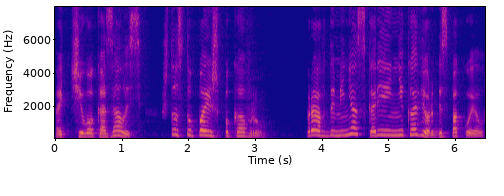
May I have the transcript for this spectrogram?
отчего казалось, что ступаешь по ковру. Правда, меня скорее не ковер беспокоил,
